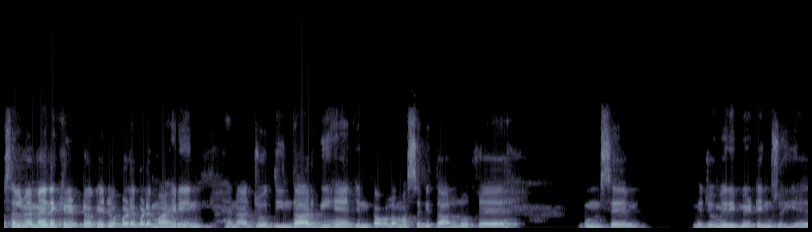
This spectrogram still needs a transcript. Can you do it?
اصل میں میں نے کرپٹو کے جو بڑے بڑے ماہرین ہیں نا جو دیندار بھی ہیں جن کا علماء سے بھی تعلق ہے ان سے میں جو میری میٹنگز ہوئی ہے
